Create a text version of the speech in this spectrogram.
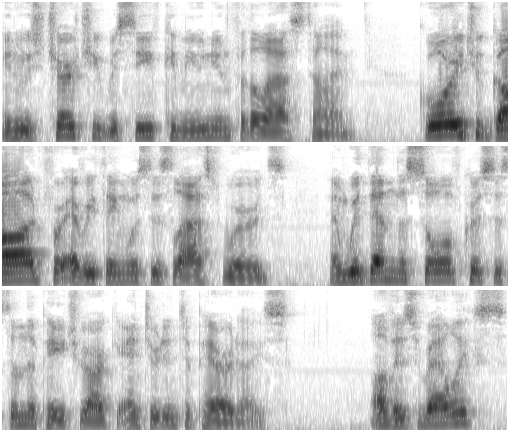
in whose church he received communion for the last time. Glory to God for everything was his last words, and with them the soul of Chrysostom the Patriarch entered into paradise. Of his relics,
